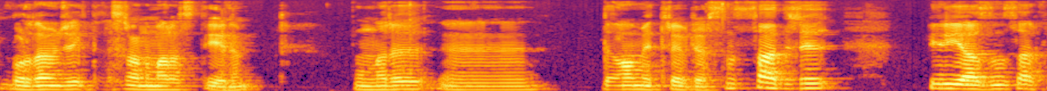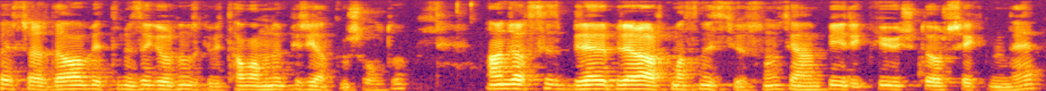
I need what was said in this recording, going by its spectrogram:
Burada öncelikle sıra numarası diyelim. Bunları e, devam ettirebilirsiniz. Sadece bir yazdığınız arkadaşlar devam ettiğimizde gördüğünüz gibi tamamını bir yapmış oldu. Ancak siz birer birer artmasını istiyorsunuz. Yani 1, 2, 3, 4 şeklinde.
